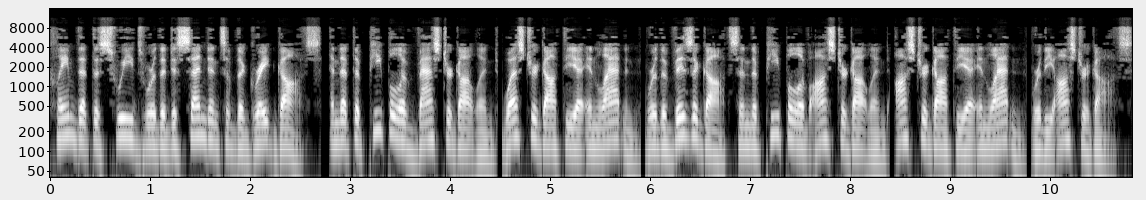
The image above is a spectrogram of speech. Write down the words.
claimed that the Swedes were the descendants of the Great Goths, and that the people of Västergotland Westergothia in Latin were the Visigoths and the people of Östergötland Ostrogothia in Latin were the Ostrogoths.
